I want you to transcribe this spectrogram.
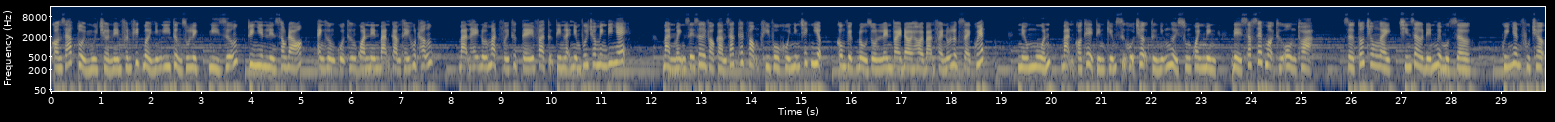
Con giáp tuổi mùi trở nên phấn khích bởi những ý tưởng du lịch, nghỉ dưỡng, tuy nhiên liền sau đó, ảnh hưởng của thương quan nên bạn cảm thấy hụt hẫng, bạn hãy đối mặt với thực tế và tự tìm lại niềm vui cho mình đi nhé. Bản mệnh dễ rơi vào cảm giác thất vọng khi vô khối những trách nhiệm, công việc đổ dồn lên vai đòi hỏi bạn phải nỗ lực giải quyết. Nếu muốn, bạn có thể tìm kiếm sự hỗ trợ từ những người xung quanh mình để sắp xếp mọi thứ ổn thỏa. Giờ tốt trong ngày, 9 giờ đến 11 giờ. Quý nhân phù trợ,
